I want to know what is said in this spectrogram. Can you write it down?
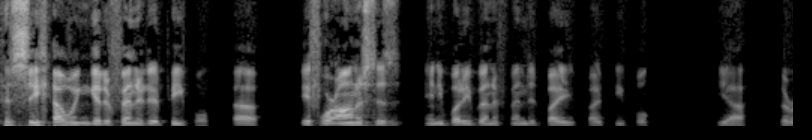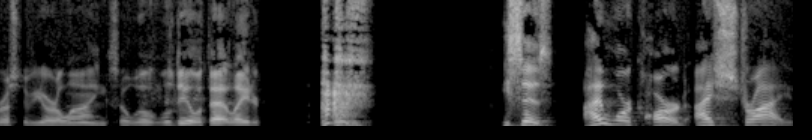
to see how we can get offended at people. Uh, if we're honest, has anybody been offended by, by people? Yeah, the rest of you are lying, so we'll, we'll deal with that later. he says, I work hard, I strive,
